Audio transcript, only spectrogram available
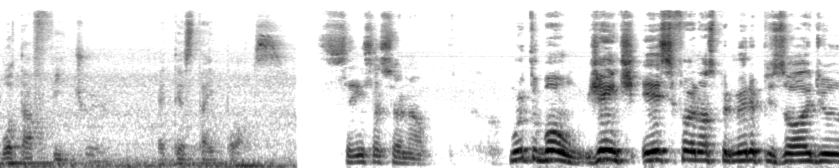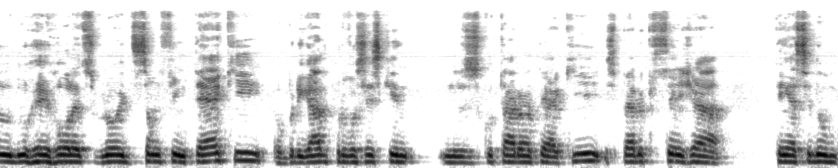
botar feature, é testar a hipótese. Sensacional. Muito bom. Gente, esse foi o nosso primeiro episódio do Hey Ho Let's Grow edição Fintech. Obrigado por vocês que nos escutaram até aqui. Espero que seja tenha sido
